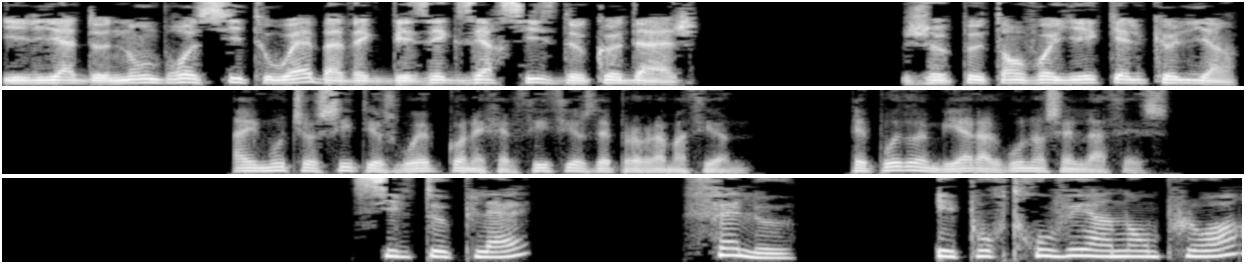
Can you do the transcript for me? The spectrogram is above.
Il y a de nombreux sites web avec des exercices de codage. Je peux t'envoyer quelques liens. Hay muchos sitios web con ejercicios de programación. Te puedo enviar algunos enlaces. S'il te plaît Fais-le. Et pour trouver un emploi?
